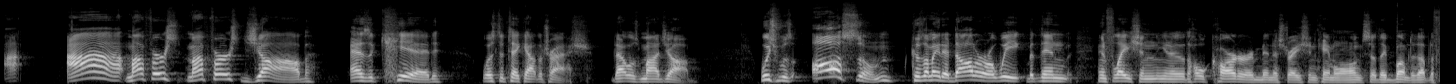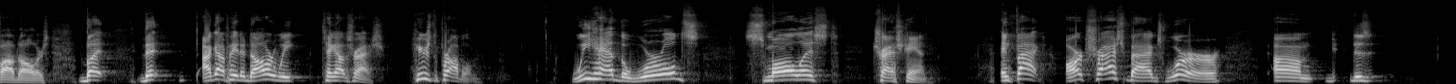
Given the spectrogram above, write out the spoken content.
I, I my first my first job as a kid was to take out the trash. That was my job, which was awesome because I made a dollar a week. But then inflation, you know, the whole Carter administration came along, so they bumped it up to five dollars. But that I got paid a dollar a week take out the trash. Here's the problem: we had the world's smallest trash can. In fact, our trash bags were. Um, does,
